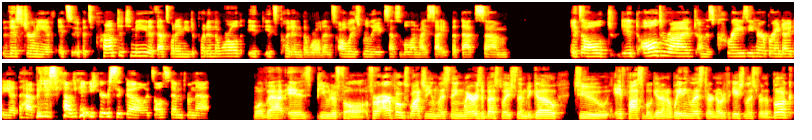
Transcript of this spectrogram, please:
this journey, if it's if it's prompted to me that that's what I need to put in the world, it, it's put into the world, and it's always really accessible on my site. But that's um, it's all it all derived on this crazy harebrained idea at the happiness habit years ago. It's all stemmed from that. Well, that is beautiful. For our folks watching and listening, where is the best place for them to go to, if possible, get on a waiting list or notification list for the book?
